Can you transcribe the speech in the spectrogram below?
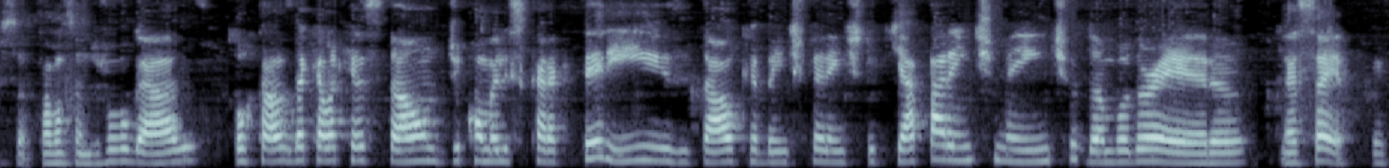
estavam sendo divulgadas, por causa daquela questão de como ele se caracteriza e tal, que é bem diferente do que aparentemente o Dumbledore era nessa época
